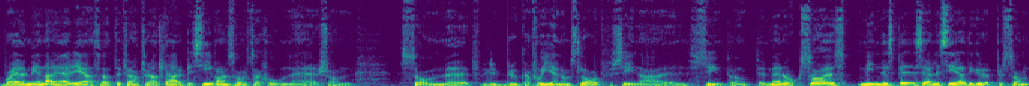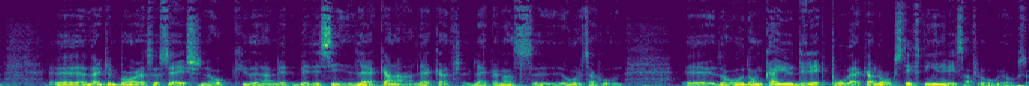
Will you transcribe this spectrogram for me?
vad jag menar här är alltså att det är framförallt arbetsgivarens organisationer här som som eh, brukar få genomslag för sina eh, synpunkter. Men också mindre specialiserade grupper som American Bar Association och den här medicin, läkarna, läkar, läkarnas organisation. Och de kan ju direkt påverka lagstiftningen i vissa frågor också.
